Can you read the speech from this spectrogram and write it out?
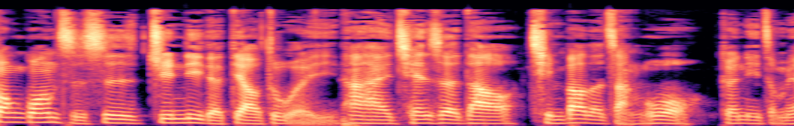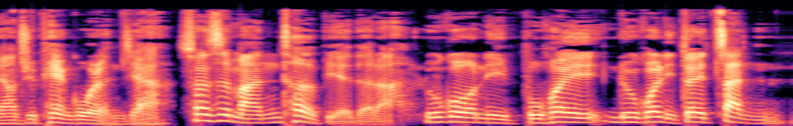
光光只是军力的调度而已，它还牵涉到情报的掌握。跟你怎么样去骗过人家，算是蛮特别的啦。如果你不会，如果你对战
